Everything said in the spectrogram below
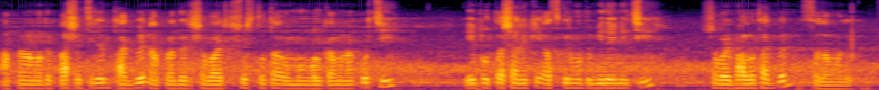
আপনারা আমাদের পাশে ছিলেন, থাকবেন। আপনাদের সবার সুস্থতা ও মঙ্গল কামনা করছি। এই প্রত্যাশা রেখে আজকের মতো বিদায় নিচ্ছি। সবাই ভালো থাকবেন। আসসালামু আলাইকুম।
